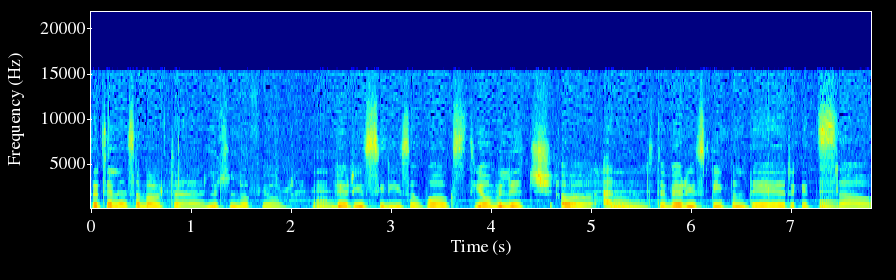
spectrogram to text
So tell us about a little of your Mm. various series of works, your village uh, and the various people there, its Mm. uh,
